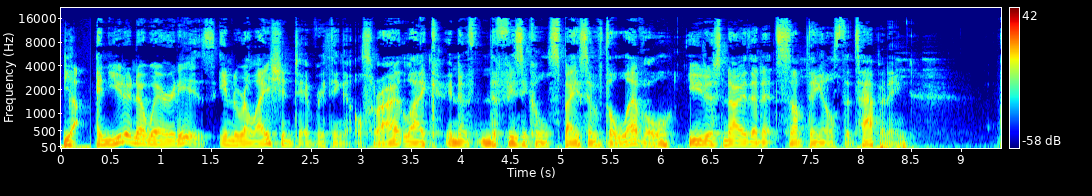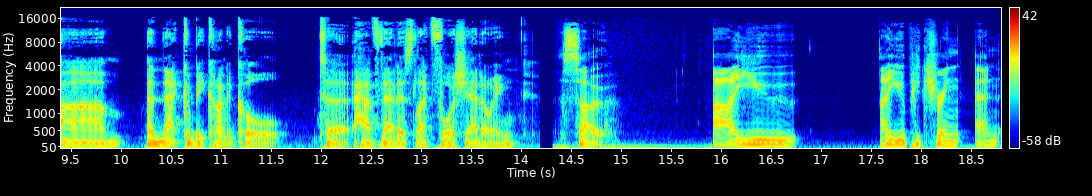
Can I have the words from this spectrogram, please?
yeah. And you don't know where it is in relation to everything else, right? Like in the, in the physical space of the level, you just know that it's something else that's happening. Um, and that could be kind of cool to have that as like foreshadowing. So, are you are you picturing an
